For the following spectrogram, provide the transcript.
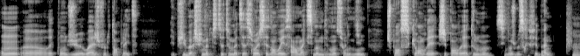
ont euh, répondu euh, ouais, je veux le template. Et puis bah je fais ma petite automatisation et j'essaie d'envoyer ça à un maximum de monde sur LinkedIn. Je pense qu'en vrai, j'ai pas envoyé à tout le monde, sinon je me serais fait ban. Mm.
